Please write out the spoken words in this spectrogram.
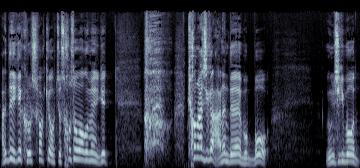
아, 근데 이게 그럴 수밖에 없죠. 서서 먹으면 이게 편하지가 않은데, 뭐, 뭐, 음식이 뭐,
